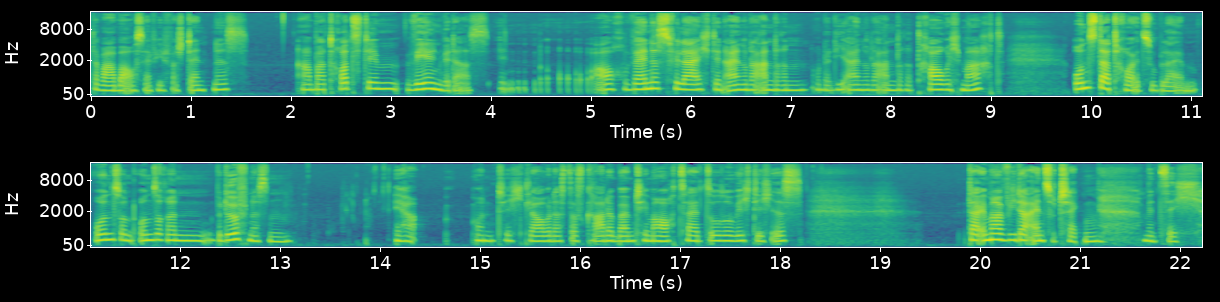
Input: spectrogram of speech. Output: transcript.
Da war aber auch sehr viel Verständnis. Aber trotzdem wählen wir das. Auch wenn es vielleicht den einen oder anderen oder die ein oder andere traurig macht, uns da treu zu bleiben, uns und unseren Bedürfnissen. Ja, und ich glaube, dass das gerade beim Thema Hochzeit so, so wichtig ist, da immer wieder einzuchecken mit sich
